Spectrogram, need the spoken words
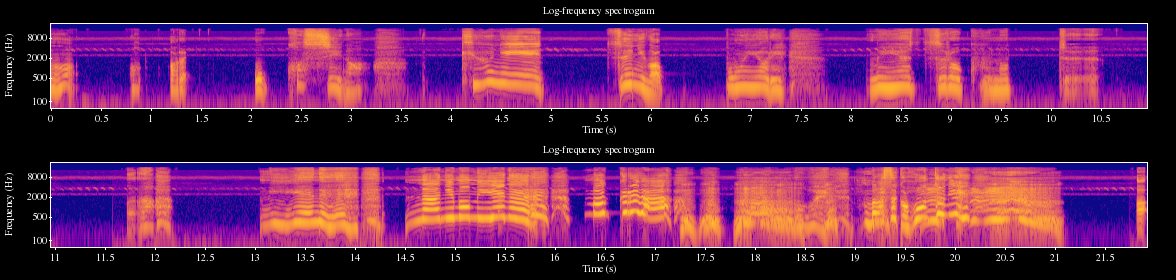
ああれおかしいな。急に銭がぼんやり見えづらくなって。あ見えねえ。何も見えねえ。真っ暗だ。おいまさか本当に。あ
